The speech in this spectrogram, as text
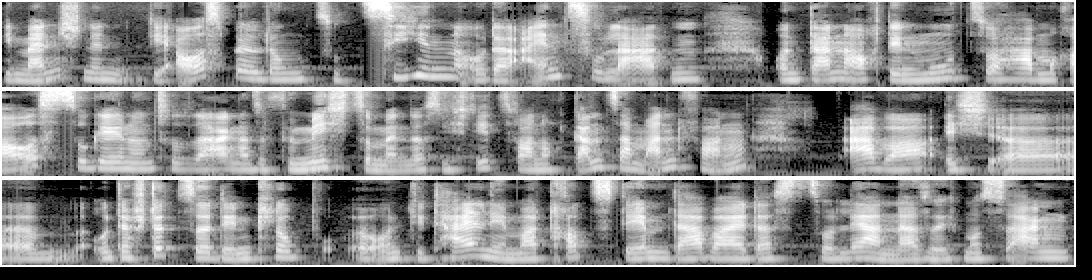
die Menschen in die Ausbildung zu ziehen oder einzuladen und dann auch den Mut zu haben, rauszugehen und zu sagen, also für mich zumindest, ich stehe zwar noch ganz am Anfang, aber ich äh, unterstütze den Club und die Teilnehmer trotzdem dabei, das zu lernen. Also ich muss sagen,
